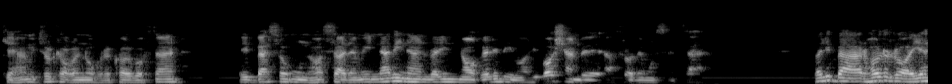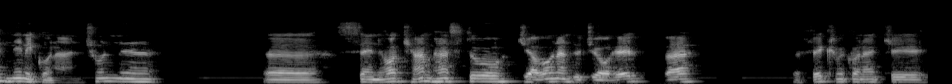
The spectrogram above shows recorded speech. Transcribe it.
که همینطور که آقای نقره کار گفتن ای بسا اونها صدمه نبینن ولی ناقل بیماری باشن به افراد مسنتر. ولی به هر حال رعایت نمی‌کنن چون سنها کم هست و جوانند و جاهل و فکر می‌کنند که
